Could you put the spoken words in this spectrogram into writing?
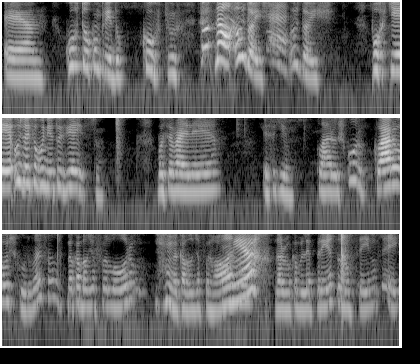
É. Curto ou comprido? Curto. Não, os dois. É. Os dois. Porque os dois são bonitos e é isso. Você vai ler esse aqui. Claro ou escuro? Claro ou escuro? Vai, fala. Meu cabelo já foi louro. Meu cabelo já foi rosa. Né? Agora meu cabelo é preto, não sei, não sei.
